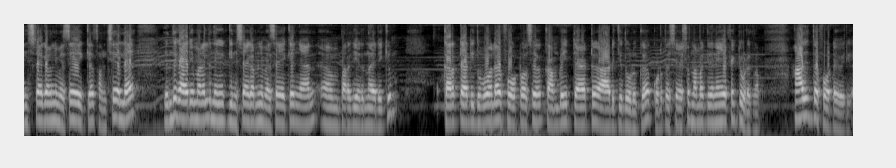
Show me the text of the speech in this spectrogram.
ഇൻസ്റ്റാഗ്രാമിൽ മെസ്സേജ് അയക്കുക സംശയമല്ല എന്ത് കാര്യമാണെങ്കിലും നിങ്ങൾക്ക് ഇൻസ്റ്റാഗ്രാമിൽ മെസ്സേജ് അയക്കാൻ ഞാൻ പറഞ്ഞു തരുന്നതായിരിക്കും കറക്റ്റായിട്ട് ഇതുപോലെ ഫോട്ടോസ് കംപ്ലീറ്റ് ആയിട്ട് ആഡ് ചെയ്ത് കൊടുക്കുക. കൊടുത്ത ശേഷം നമുക്ക് ഇതിനെ എഫക്റ്റ് കൊടുക്കണം ആദ്യത്തെ ഫോട്ടോ വരിക.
